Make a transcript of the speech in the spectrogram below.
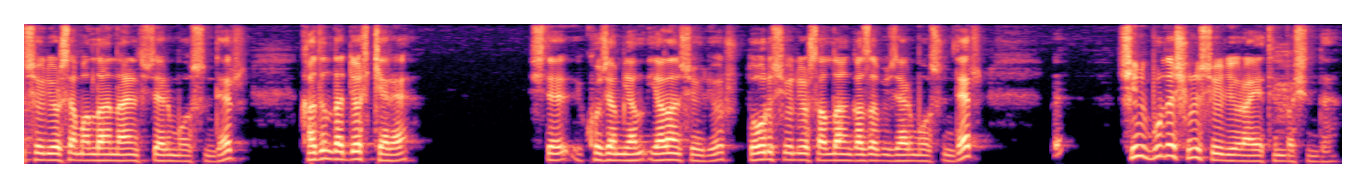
söylüyorsam Allah'ın lanet üzerime olsun der. Kadın da dört kere işte kocam yalan söylüyor. Doğru söylüyorsa Allah'ın gazabı üzerime olsun der. Şimdi burada şunu söylüyor ayetin başında.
